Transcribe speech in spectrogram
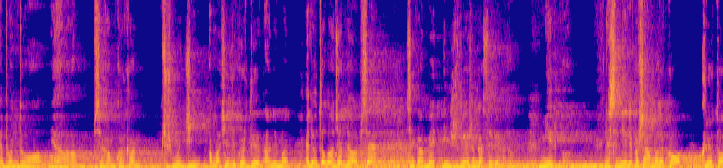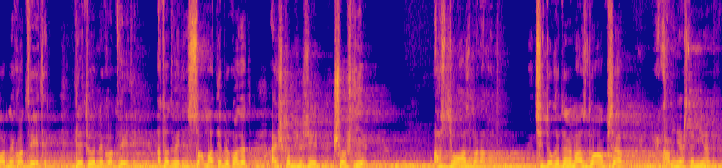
e bën dua, ja rab, po s'kam kërkan, që shë mund gjinë, ama që e dikur dirën, amë një mënë. E lut Allahun xhelle, pse? Se kam mbet i zhveshun nga sebepet. Mirëpo. Nëse njeri për shembull e ka kryetarin e ka të vetin, drejtorin e ka të vetin, ato të vetin, sa ma tepër ka të vetë, ai shkon në gjyshi, shumë shlirë. As dua s'bën, ato. S'duket në namaz ato, pse? Kam njerëz të mirë,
